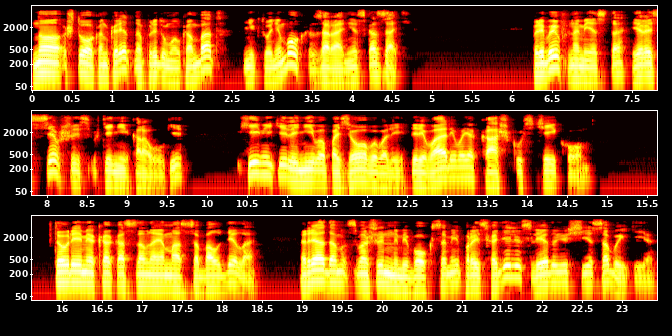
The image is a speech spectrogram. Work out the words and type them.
Но что конкретно придумал комбат, никто не мог заранее сказать. Прибыв на место и рассевшись в тени караулки, химики лениво позевывали, переваривая кашку с чайком. В то время как основная масса балдела, рядом с машинными боксами происходили следующие события.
